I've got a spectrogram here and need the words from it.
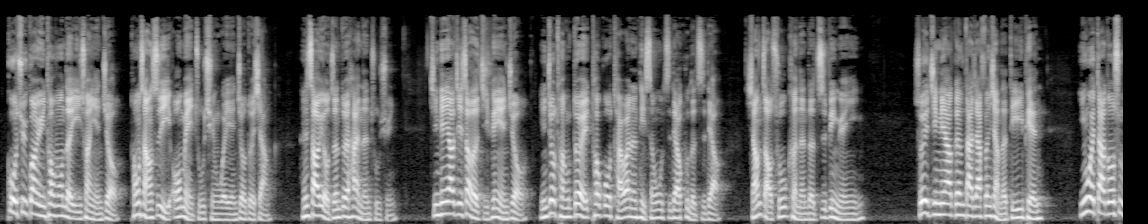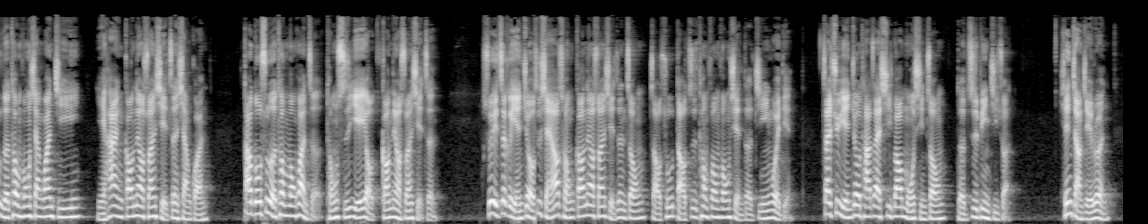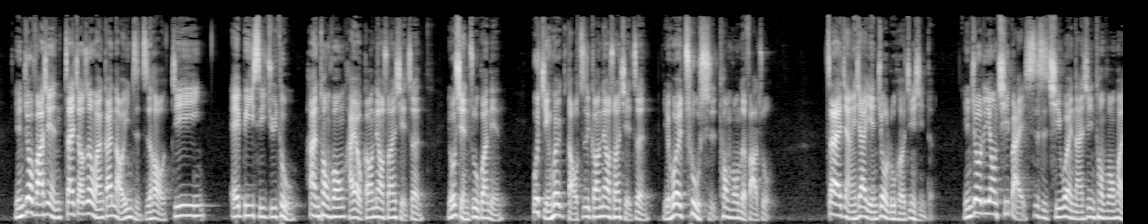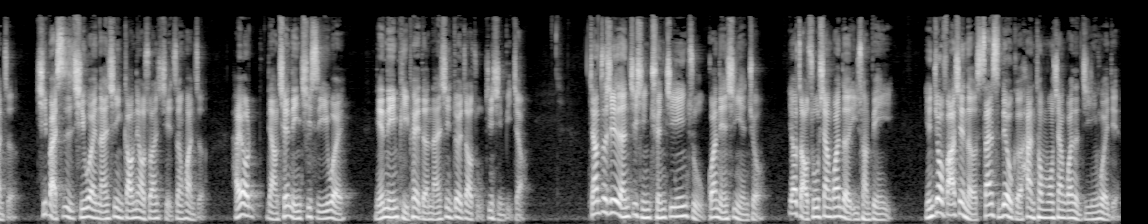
过去关于痛风的遗传研究，通常是以欧美族群为研究对象，很少有针对汉人族群。今天要介绍的几篇研究，研究团队透过台湾人体生物资料库的资料，想找出可能的致病原因。所以今天要跟大家分享的第一篇，因为大多数的痛风相关基因也和高尿酸血症相关，大多数的痛风患者同时也有高尿酸血症，所以这个研究是想要从高尿酸血症中找出导致痛风风险的基因位点，再去研究它在细胞模型中的致病机转。先讲结论，研究发现，在校正完干扰因子之后，基因 ABCG2 和痛风还有高尿酸血症有显著关联，不仅会导致高尿酸血症，也会促使痛风的发作。再来讲一下研究如何进行的。研究利用七百四十七位男性痛风患者、七百四十七位男性高尿酸血症患者，还有两千零七十一位年龄匹配的男性对照组进行比较，将这些人进行全基因组关联性研究，要找出相关的遗传变异。研究发现了三十六个和痛风相关的基因位点。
